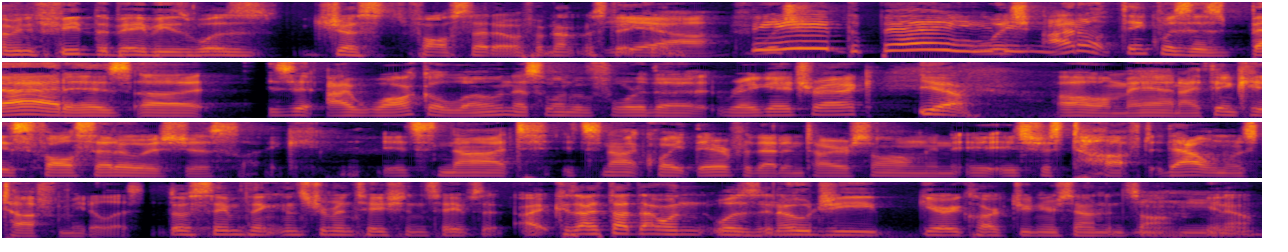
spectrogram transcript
I mean, Feed the Babies was just falsetto, if I'm not mistaken. Yeah. Feed the baby. which I don't think was as bad as uh, is it I Walk Alone? That's the one before the reggae track. yeah. Oh man, I think his falsetto is just like it's not it's not quite there for that entire song, and it, it's just tough. That one was tough for me to listen. Those same thing, instrumentation saves it. Because I, thought that one was an OG Gary Clark Jr. sounding song. Mm-hmm. You know,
